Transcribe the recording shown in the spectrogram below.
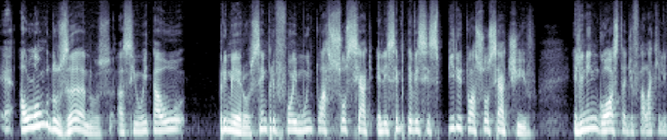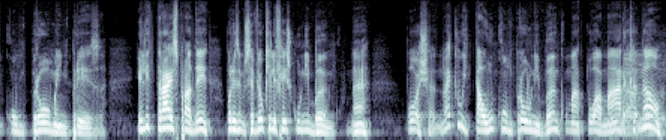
é, ao longo dos anos, assim, o Itaú, primeiro, sempre foi muito associativo, ele sempre teve esse espírito associativo. Ele nem gosta de falar que ele comprou uma empresa. Ele traz para dentro, por exemplo, você vê o que ele fez com o Unibanco, né? Poxa, não é que o Itaú comprou o Unibanco, matou a marca, não.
